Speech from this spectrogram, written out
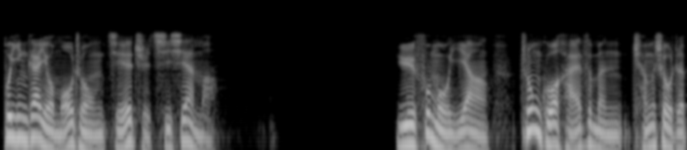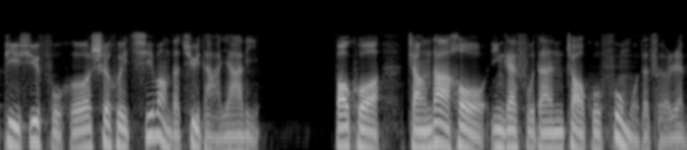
不应该有某种截止期限吗？与父母一样，中国孩子们承受着必须符合社会期望的巨大压力，包括长大后应该负担照顾父母的责任。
